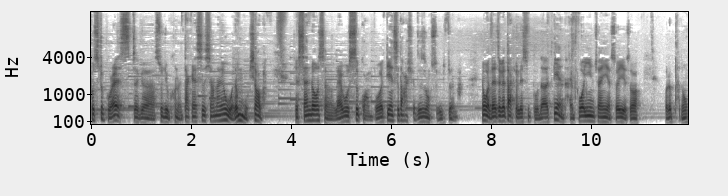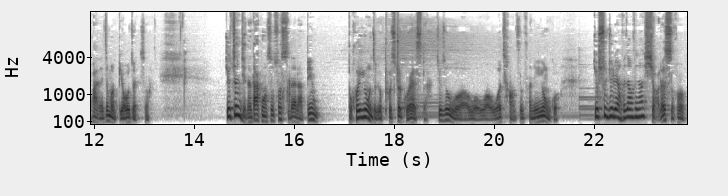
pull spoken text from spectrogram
Postgres 这个数据库呢，大概是相当于我的母校吧，就山东省莱芜市广播电视大学的这种水准嘛。因为我在这个大学里是读的电台播音专业，所以说我的普通话才这么标准，是吧？就正经的大公司，说实在的，并不会用这个 Postgres 的。就是我我我我厂子曾经用过，就数据量非常非常小的时候，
